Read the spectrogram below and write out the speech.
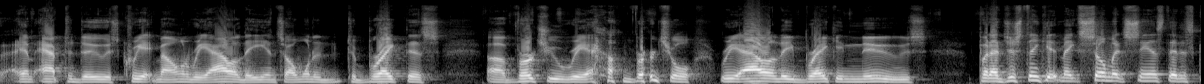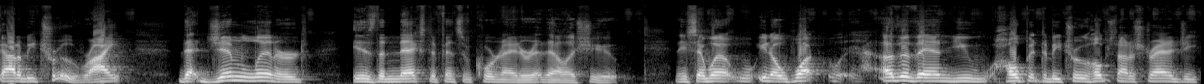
am apt to do is create my own reality. And so I wanted to break this uh, virtual, real, virtual reality breaking news. But I just think it makes so much sense that it's got to be true, right? That Jim Leonhard is the next defensive coordinator at LSU. And he said, Well, you know, what, other than you hope it to be true, hope's not a strategy.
